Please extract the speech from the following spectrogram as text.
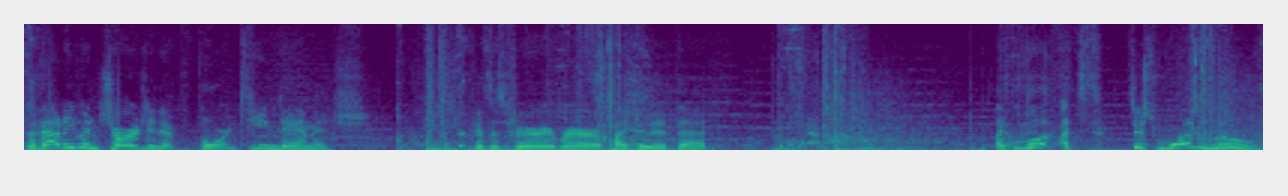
Without even charging it, 14 damage. Because it's very rare if I do hit that. Like, look, just one move.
